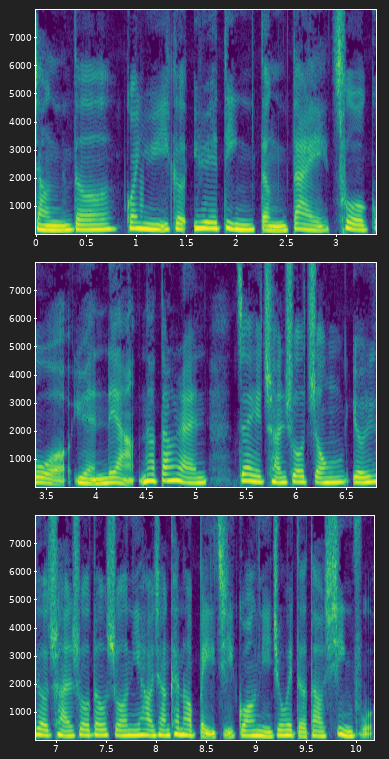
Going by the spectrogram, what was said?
讲的关于一个约定、等待、错过、原谅。那当然，在传说中有一个传说，都说你好像看到北极光，你就会得到幸福，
